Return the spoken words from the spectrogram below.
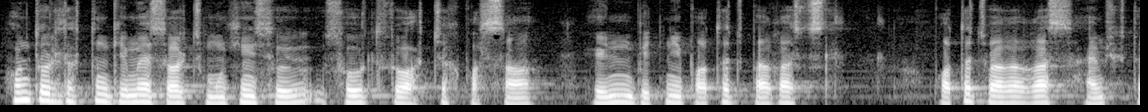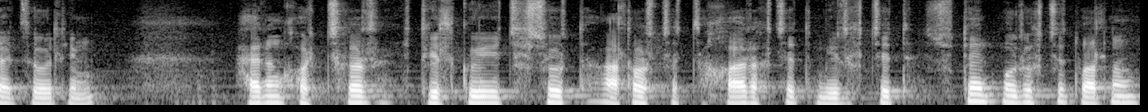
Хүн төрлөختн гимээс олж мөнхийн сүрд рүү очих болсон. Энэ нь бидний бодож байгаас бодож байгаагаас амжигтай зөвл юм. Харин холцгор, итгэлгүй, згшүүрт, алуурчд, завхаарчд, мэрэгчд, шүтэнд мөрөгчд болон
